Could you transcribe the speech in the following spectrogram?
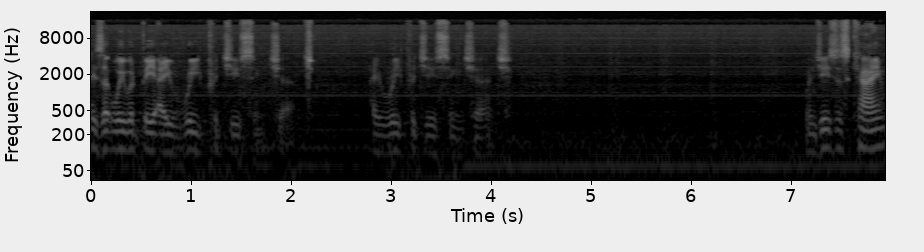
is that we would be a reproducing church. A reproducing church. When Jesus came,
